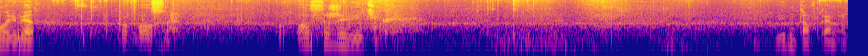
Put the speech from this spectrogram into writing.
О, ребят, попался. Попался живечек. Видно там в камере.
